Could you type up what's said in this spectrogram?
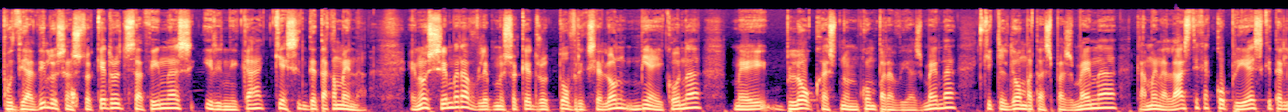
που διαδήλωσαν στο κέντρο της Αθήνας ειρηνικά και συντεταγμένα. Ενώ σήμερα βλέπουμε στο κέντρο των Βρυξελών μία εικόνα με μπλοκ αστυνομικών παραβιασμένα, κυκλειδώματα σπασμένα, καμένα λάστιχα, κοπριές κτλ.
